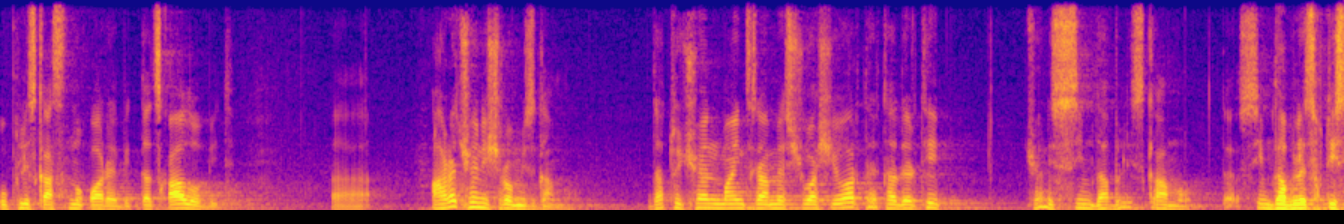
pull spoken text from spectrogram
უფლის კაცმოყარებით და წყალობით, არა ჩვენი შრომის გამო. და თუ ჩვენ მაინც რამეს შუაში ვართ ერთადერთი ჩვენი სიმდაბლის გამო სიმდაბლეს ღვთის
